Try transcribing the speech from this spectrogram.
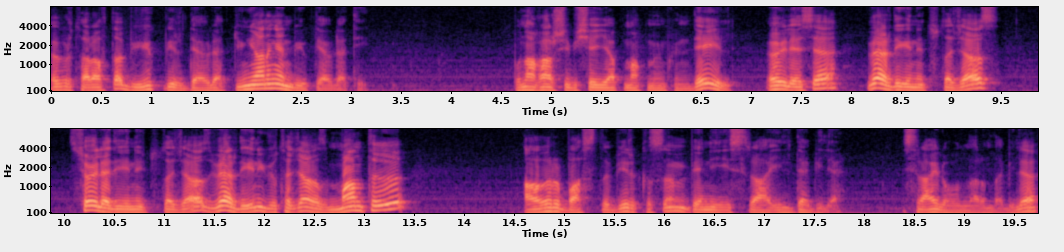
öbür tarafta büyük bir devlet. Dünyanın en büyük devleti. Buna karşı bir şey yapmak mümkün değil. Öyleyse verdiğini tutacağız, söylediğini tutacağız, verdiğini yutacağız mantığı ağır bastı bir kısım Beni İsrail'de bile. İsrail oğullarında bile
